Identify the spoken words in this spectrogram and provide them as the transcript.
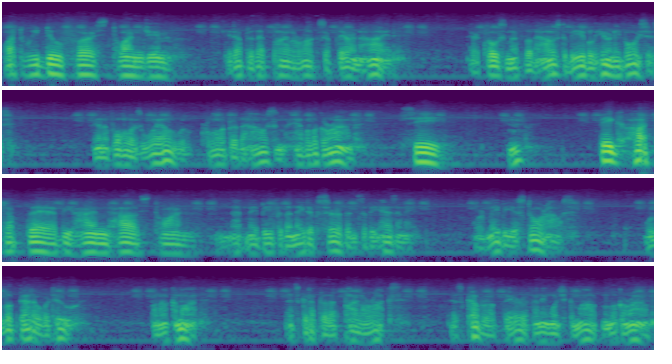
What do we do first, Tuan Jim? Get up to that pile of rocks up there and hide. They're close enough to the house to be able to hear any voices. Then, if all is well, we'll crawl up to the house and have a look around. See. Hmm? Big hut up there behind house, Tuan. And that may be for the native servants if he has any. Or maybe a storehouse. We'll look that over, too. Well, now, come on. Let's get up to that pile of rocks. There's cover up there if anyone should come out and look around.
